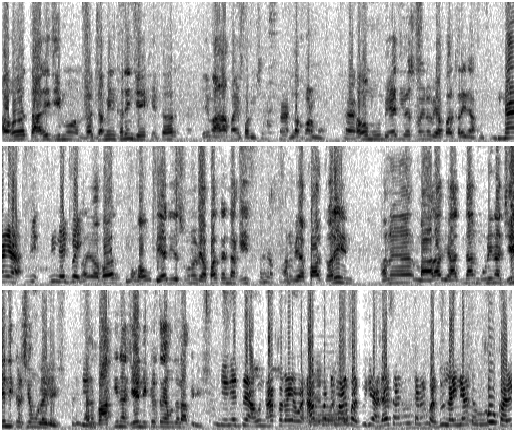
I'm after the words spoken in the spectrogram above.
હવે તારી જીમો જમીન ખરી ને જે ખેતર એ મારા પાસે પડ્યું છે લખણ લખણમાં. હવે હું બે દિવસમાં એનો વેપાર કરી નાખું છું. ના યા, દિનેશભાઈ. મારી હું કહું બે દિવસમાં વેપાર કરી નાખીશ. અને વેપાર કરીને અને મારા વ્યાજના મૂડીના જે નીકળશે હું લઈ લઈશ. અને બાકીના જે નીકળતા હું તને આપી દઈશ. દિનેશભાઈ આવું ના કરાય. હવે ના ઉપર મારે બધું છે. અડાસાનું તમે બધું લઈ લે તો હું કરે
